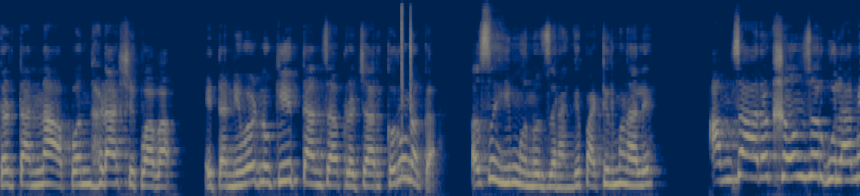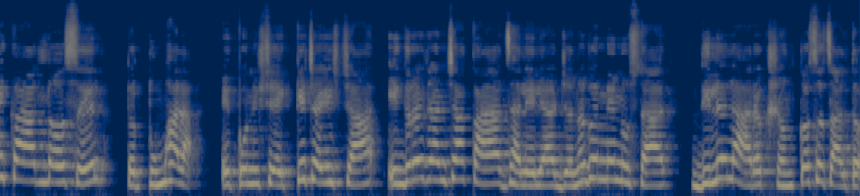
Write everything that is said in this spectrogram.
तर त्यांना आपण धडा शिकवावा. येत्या निवडणुकीत त्यांचा प्रचार करू नका असंही मनोज जरांगे पाटील म्हणाले. आमचं आरक्षण जर गुलामी काळातलं असेल तर तुम्हाला एकोणीसशे एक्केचाळीसच्या इंग्रजांच्या काळात झालेल्या जनगणनेनुसार दिलेलं आरक्षण कसं चालतं?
